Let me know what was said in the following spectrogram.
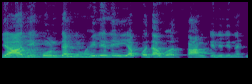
याआधी कोणत्याही महिलेने या पदावर काम केलेले नाही.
